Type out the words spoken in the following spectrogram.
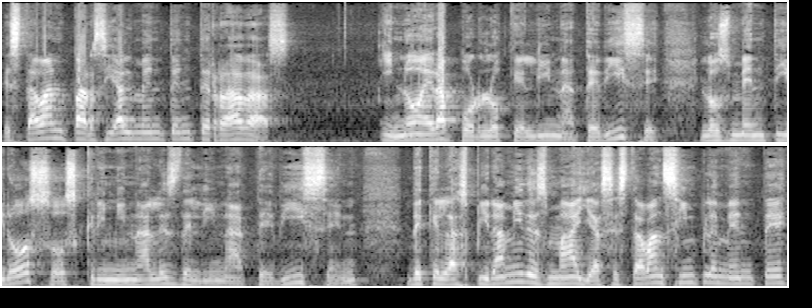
estaban parcialmente enterradas. Y no era por lo que Lina te dice. Los mentirosos criminales de Lina te dicen de que las pirámides mayas estaban simplemente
